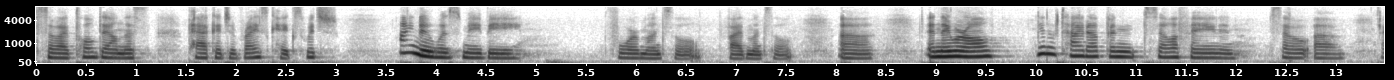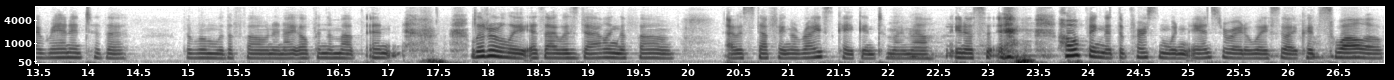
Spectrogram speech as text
so I pulled down this package of rice cakes, which I knew was maybe four months old, five months old. Uh, and they were all, you know, tied up in cellophane. And so uh, I ran into the the room with the phone and I opened them up and literally as I was dialing the phone I was stuffing a rice cake into my mouth, you know, so hoping that the person wouldn't answer right away so I could swallow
